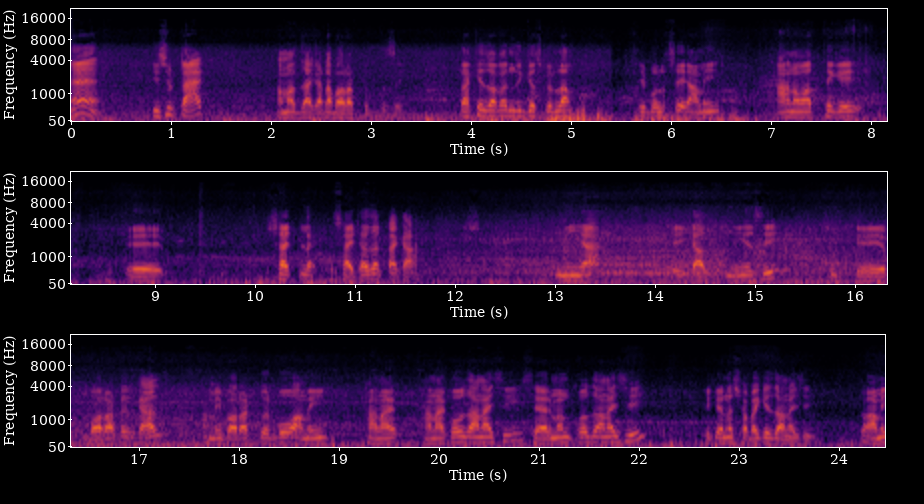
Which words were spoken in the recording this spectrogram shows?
হ্যাঁ কিছু টাক আমার জায়গাটা ভরাট করতেছে। তাকে যখন জিজ্ঞেস করলাম, সে বলছে, আমি আনোয়ার থেকে ষাট লাখ ষাট হাজার টাকা নিয়ে এই কাজ নিয়েছি। বরাটের কাজ আমি বরাট করব। আমি থানা, থানাকেও জানাইছি, চেয়ারম্যানকেও জানাইছি, এখানে সবাইকে জানাইছি। তো আমি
